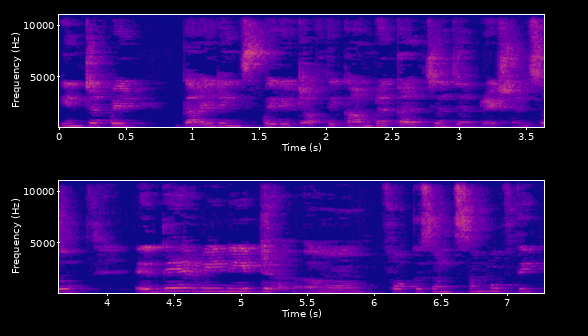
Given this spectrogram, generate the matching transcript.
interpret guiding spirit of the counterculture generation. So uh, there we need to uh, focus on some of the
